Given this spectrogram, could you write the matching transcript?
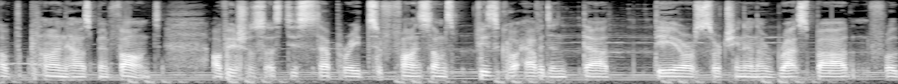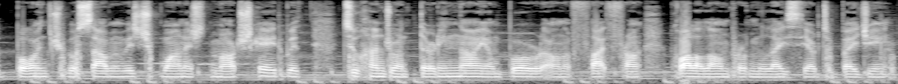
of the plane has been found. Officials are still separate to find some physical evidence that they are searching an arrest spot for Boeing 777, which vanished March 8 with 239 on board on a flight from Kuala Lumpur, Malaysia to Beijing.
